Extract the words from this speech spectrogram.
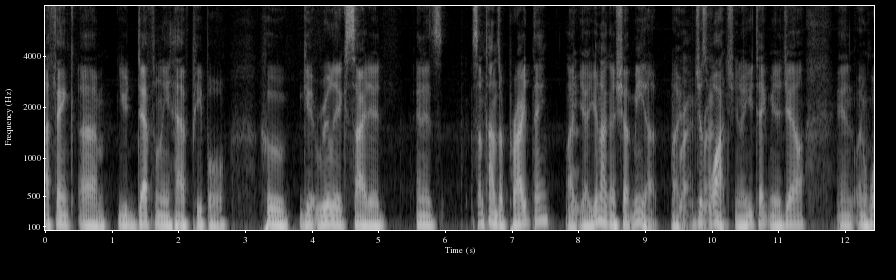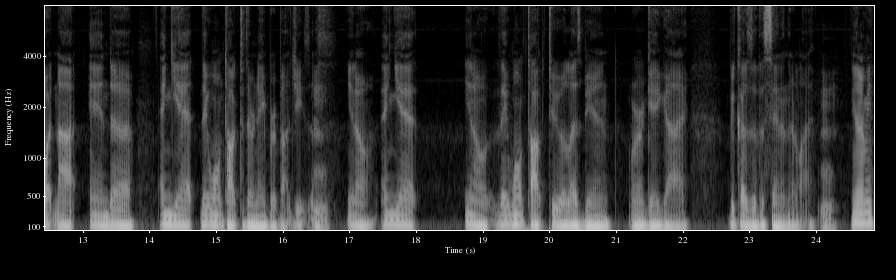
I think um, you definitely have people who get really excited, and it's sometimes a pride thing. Like, Mm. yeah, you're not going to shut me up. Like, Right, just right. watch. You know, you take me to jail, and and whatnot, and uh, and yet they won't talk to their neighbor about Jesus. Mm. You know, and yet, you know, they won't talk to a lesbian or a gay guy because of the sin in their life. Mm. You know what I mean?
